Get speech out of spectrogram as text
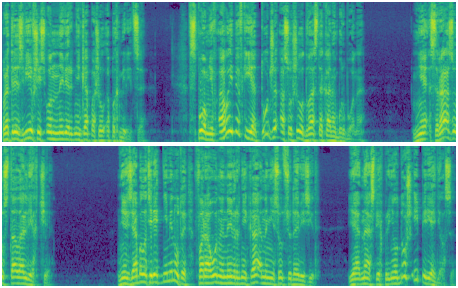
Протрезвившись, он наверняка пошел опохмелиться. Вспомнив о выпивке, я тут же осушил два стакана бурбона. Мне сразу стало легче. Нельзя было терять ни минуты, фараоны наверняка нанесут сюда визит. Я наспех принял душ и переоделся.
